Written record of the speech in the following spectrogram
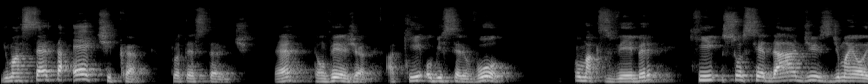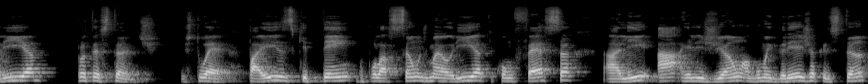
de uma certa ética protestante. Né? Então veja, aqui observou o Max Weber que sociedades de maioria protestante isto é, países que têm população de maioria que confessa ali a religião, alguma igreja cristã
